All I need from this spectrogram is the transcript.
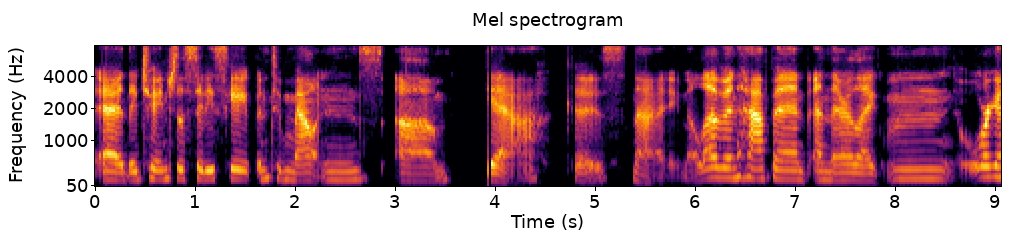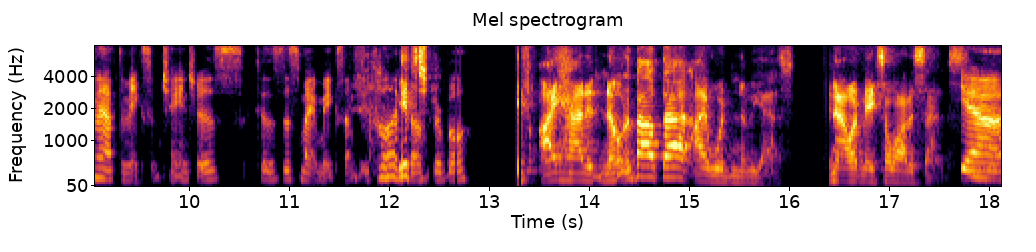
and they changed the cityscape into mountains. Um, yeah, because 9/11 happened, and they're like, mm, we're gonna have to make some changes because this might make some people It's- uncomfortable. If I hadn't known about that, I wouldn't have guessed. Now it makes a lot of sense. Yeah,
